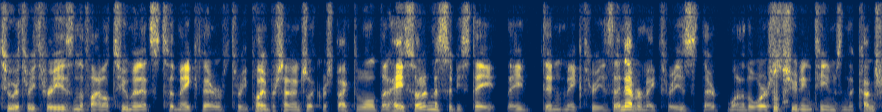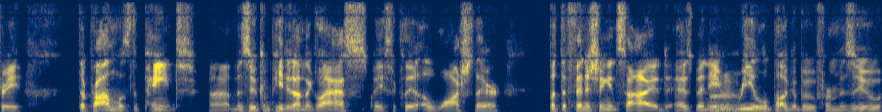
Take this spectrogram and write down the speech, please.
two or three threes in the final two minutes to make their three point percentage look respectable. But hey, so did Mississippi State. They didn't make threes. They never make threes. They're one of the worst hmm. shooting teams in the country. The problem was the paint. Uh, Mizzou competed on the glass, basically a wash there, but the finishing inside has been a mm. real bugaboo for Mizzou.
